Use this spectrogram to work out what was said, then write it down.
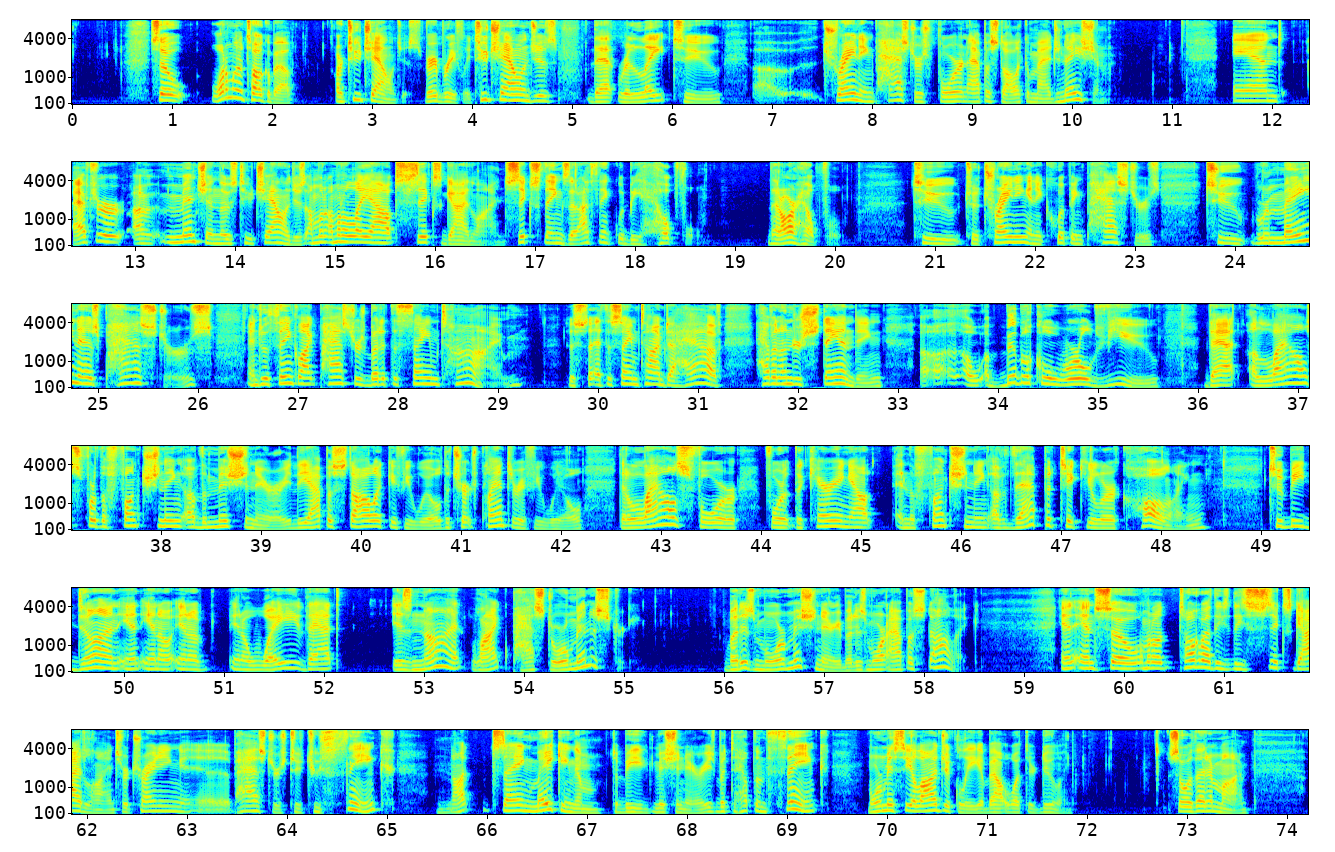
So, what I'm going to talk about are two challenges, very briefly, two challenges that relate to uh, training pastors for an apostolic imagination. And after I mention those two challenges, I'm going, I'm going to lay out six guidelines, six things that I think would be helpful, that are helpful to, to training and equipping pastors to remain as pastors and to think like pastors, but at the same time, at the same time to have have an understanding, uh, a, a biblical worldview that allows for the functioning of the missionary, the apostolic, if you will, the church planter, if you will, that allows for for the carrying out and the functioning of that particular calling to be done in, in a in a in a way that is not like pastoral ministry, but is more missionary, but is more apostolic. And, and so I'm going to talk about these, these six guidelines for training uh, pastors to, to think, not saying making them to be missionaries, but to help them think more missiologically about what they're doing. So, with that in mind,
